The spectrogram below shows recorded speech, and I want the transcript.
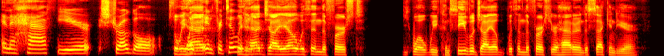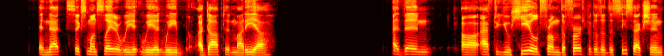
and a half year struggle So we with had infertility. We had Jael within the first. Well, we conceived with Jael within the first year, had her in the second year, and that six months later, we we we adopted Maria. And then, uh, after you healed from the first because of the C section,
